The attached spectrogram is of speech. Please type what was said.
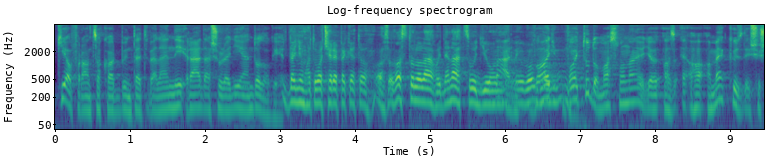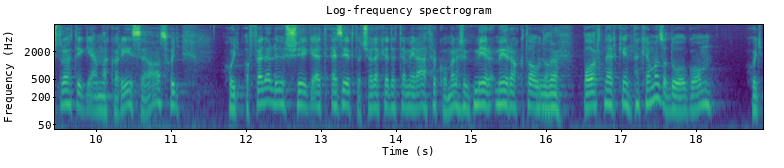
ki a franc akar büntetve lenni, ráadásul egy ilyen dologért. De nyomhatom a cserepeket az, az asztal alá, hogy ne látszódjon. Bármi. Vagy, vagy tudom azt mondani, hogy az, a, a megküzdési stratégiámnak a része az, hogy hogy a felelősséget ezért a cselekedetemért átrakom, mert miért, miért rakta oda? Na. Partnerként nekem az a dolgom, hogy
